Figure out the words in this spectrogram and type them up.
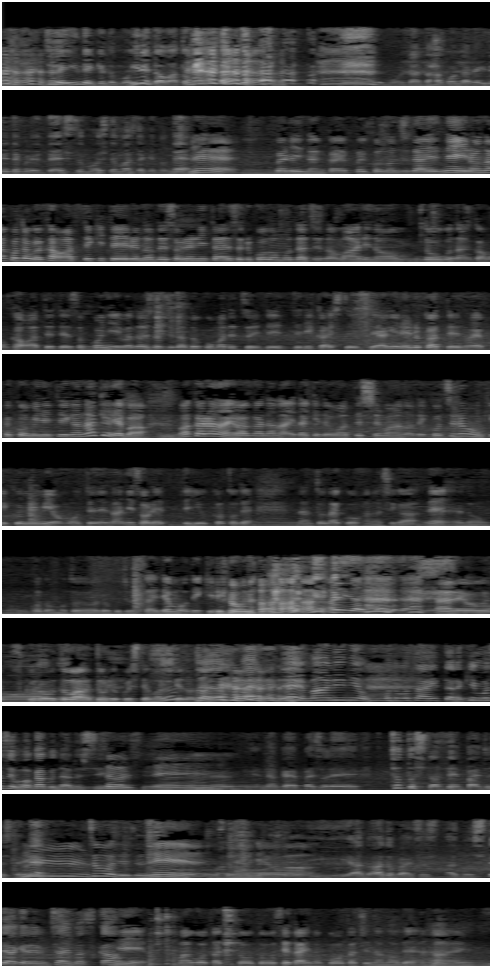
10円いいねんけども入れたわとか。もうちゃんと箱の中入れてくれて質問してましたけどね。ねえ、やっぱりなんかやっぱりこの時代ねいろんなことが変わってきているのでそれに対する子どもたちの周りの道具なんかも変わっててそこに私たちがどこまでついていって理解していってあげれるかっていうのはやっぱりコミュニティがなければわからないわからないだけで終わってしまうのでこちらも聞く耳を持ってね何それっていうことでなんとなくお話がねあの子供と60歳でもできるような あれを作ろうとは努力してますけどね。やっぱりね、周りに子供さんいったら気持ちも若くなるし。そうですね。うん、なんかやっぱりそれ、ちょっとした先輩としてね。うん、そうですね。その辺は。いいあのアドバイスあのしてあげれるんちゃいますか？ね孫たちと同世代の子たちなので、はい。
